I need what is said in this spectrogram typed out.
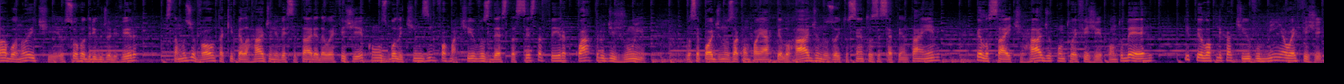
Olá, boa noite. Eu sou Rodrigo de Oliveira. Estamos de volta aqui pela Rádio Universitária da UFG com os boletins informativos desta sexta-feira, 4 de junho. Você pode nos acompanhar pelo rádio nos 870 AM, pelo site radio.ufg.br e pelo aplicativo Minha UFG.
